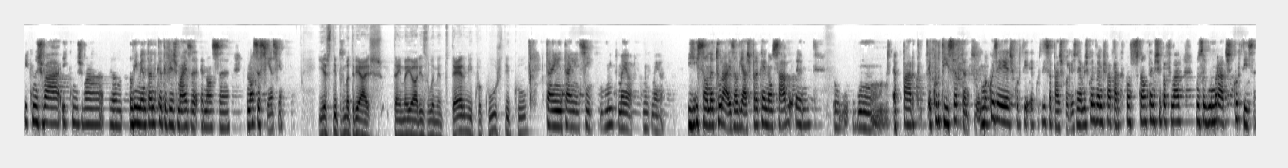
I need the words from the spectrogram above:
e que nos vá e que nos vá eh, alimentando cada vez mais a, a nossa a nossa ciência. E este tipo de materiais tem maior isolamento térmico, acústico? Tem, tem, sim, muito maior, muito maior. E, e são naturais, aliás, para quem não sabe, um, a parte, a cortiça, portanto, uma coisa é a cortiça, a cortiça para as folhas, né? mas quando vamos para a parte de construção estamos sempre a falar nos aglomerados de cortiça.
